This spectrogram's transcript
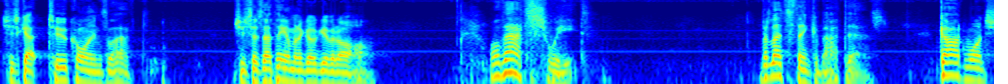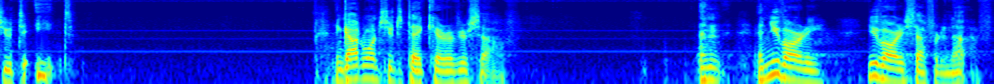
She's got two coins left. She says, I think I'm going to go give it all. Well, that's sweet. But let's think about this God wants you to eat, and God wants you to take care of yourself. And, and you've, already, you've already suffered enough.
